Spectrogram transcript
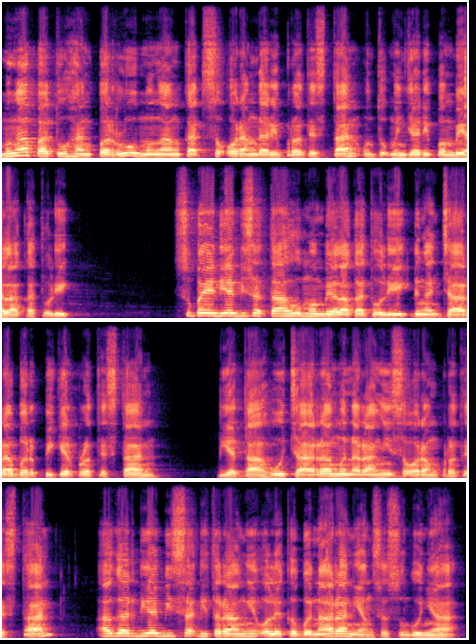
Mengapa Tuhan perlu mengangkat seorang dari Protestan untuk menjadi pembela Katolik? Supaya dia bisa tahu membela Katolik dengan cara berpikir Protestan. Dia tahu cara menerangi seorang Protestan agar dia bisa diterangi oleh kebenaran yang sesungguhnya.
